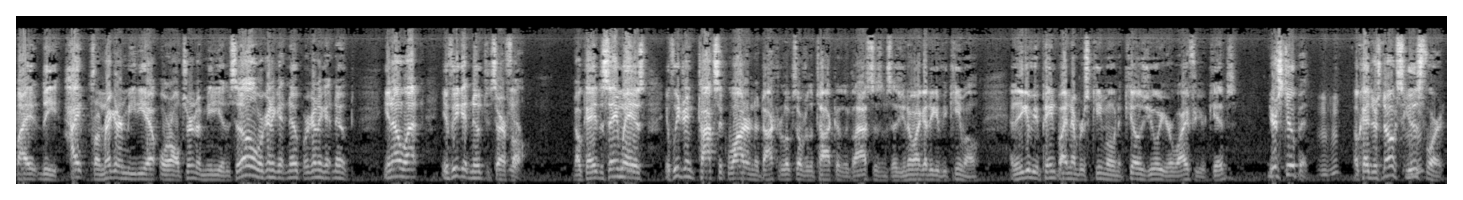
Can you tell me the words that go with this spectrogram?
by the hype from regular media or alternative media that says, "Oh, we're going to get nuked. We're going to get nuked." You know what? If we get nuked, it's our fault. Okay, the same way as if we drink toxic water and the doctor looks over the top of the glasses and says, "You know, I got to give you chemo," and they give you paint by numbers chemo and it kills you or your wife or your kids, you're stupid. Mm-hmm. Okay, there's no excuse mm-hmm. for it.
